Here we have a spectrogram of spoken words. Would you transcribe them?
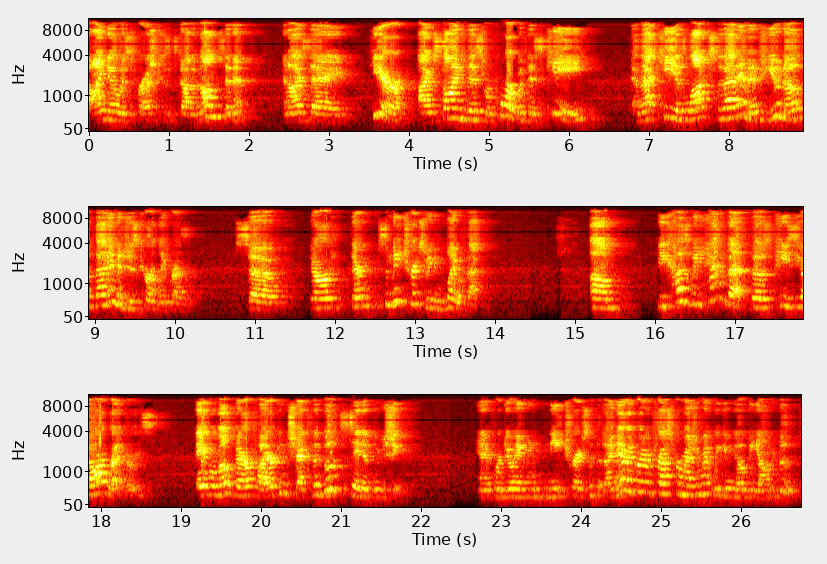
I know is fresh because it's got a nonce in it, and I say, here, I've signed this report with this key, and that key is locked to that image, you know that that image is currently present. So there are, there are some neat tricks we can play with that. Um, because we have that, those PCR records, a remote verifier can check the boot state of the machine. And if we're doing neat tricks with the dynamic root of trust for measurement, we can go beyond boot.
